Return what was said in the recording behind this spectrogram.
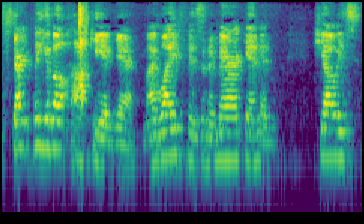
start thinking about hockey again. My wife is an American, and she always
